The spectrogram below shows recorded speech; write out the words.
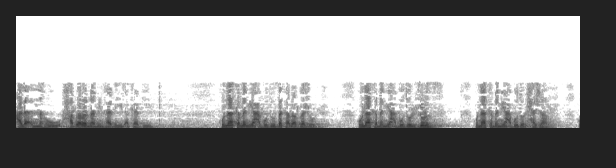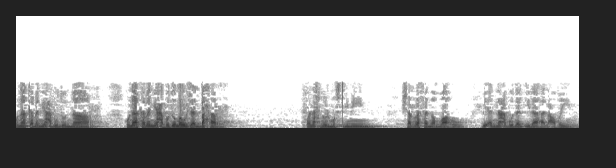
على أنه حررنا من هذه الأكاذيب. هناك من يعبد ذكر الرجل هناك من يعبد الجرذ هناك من يعبد الحجر هناك من يعبد النار هناك من يعبد موج البحر. ونحن المسلمين شرفنا الله بأن نعبد الإله العظيم.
